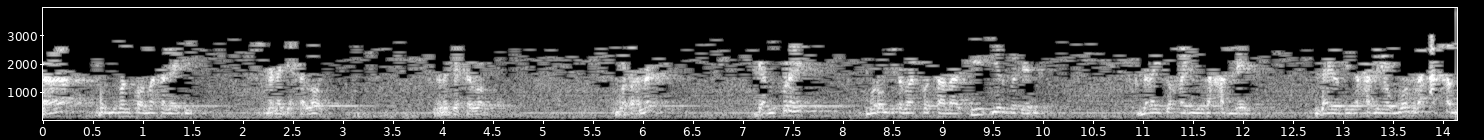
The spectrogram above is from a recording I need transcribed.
ah pour ñu mën koo matalee ci dana jafe lool dana jafe lool moo tax nag kenn ku ne borom bi tabaraka wa taala ci yërmateen dalay jox rek li nga xam ne dayoo bi nga xam ne yow moom nga attan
